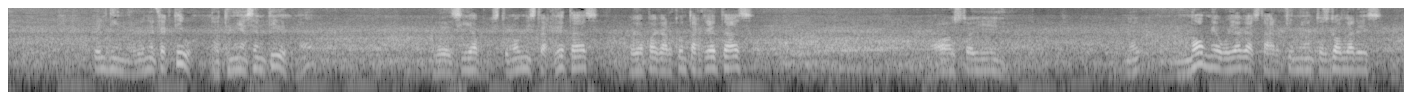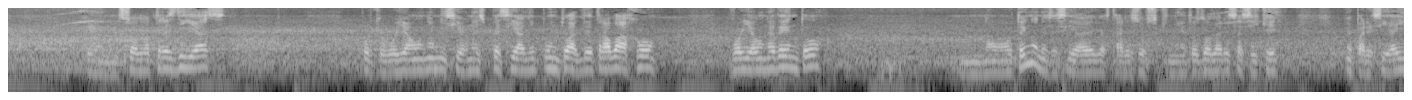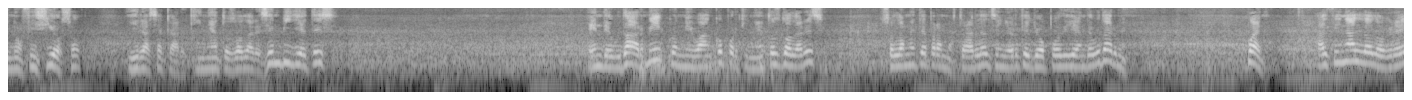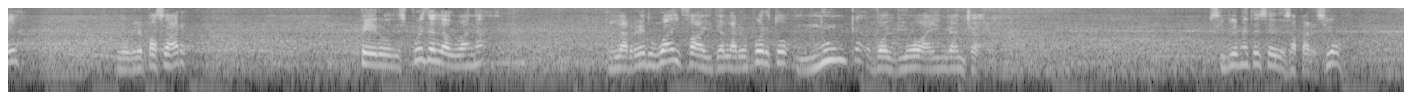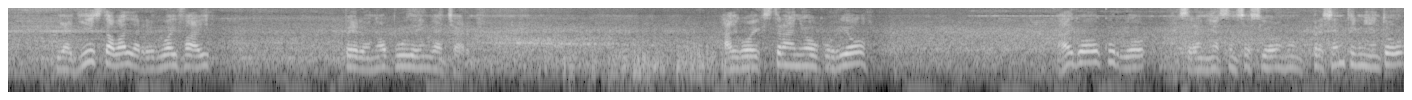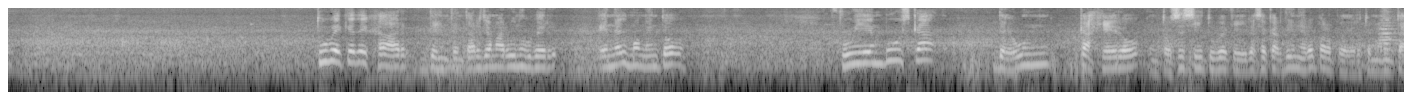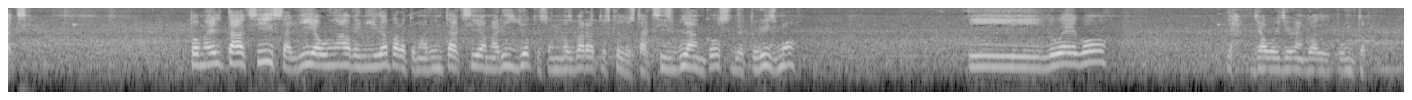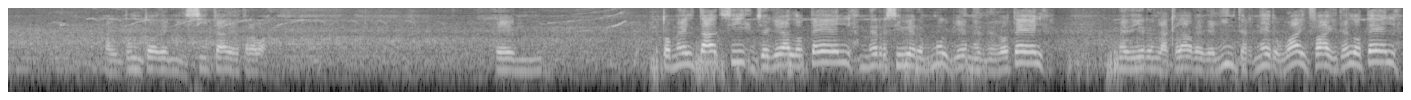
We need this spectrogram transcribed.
el dinero en efectivo. No tenía sentido, ¿no? Le decía, pues tengo mis tarjetas, voy a pagar con tarjetas, no estoy, no, no me voy a gastar 500 dólares en solo tres días porque voy a una misión especial y puntual de trabajo, voy a un evento, tengo necesidad de gastar esos 500 dólares, así que me parecía inoficioso ir a sacar 500 dólares en billetes, endeudarme con mi banco por 500 dólares solamente para mostrarle al señor que yo podía endeudarme. Bueno, al final lo logré, logré pasar, pero después de la aduana, la red Wi-Fi del aeropuerto nunca volvió a enganchar. Simplemente se desapareció. Y allí estaba la red Wi-Fi, pero no pude engancharme. Algo extraño ocurrió. Algo ocurrió, extraña sensación, un presentimiento. Tuve que dejar de intentar llamar un Uber en el momento. Fui en busca de un cajero, entonces sí tuve que ir a sacar dinero para poder tomar un taxi. Tomé el taxi, salí a una avenida para tomar un taxi amarillo, que son más baratos que los taxis blancos de turismo. Y luego, ya, voy llegando al punto, al punto de mi cita de trabajo. Em, tomé el taxi, llegué al hotel, me recibieron muy bien en el hotel, me dieron la clave del internet wifi del hotel,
